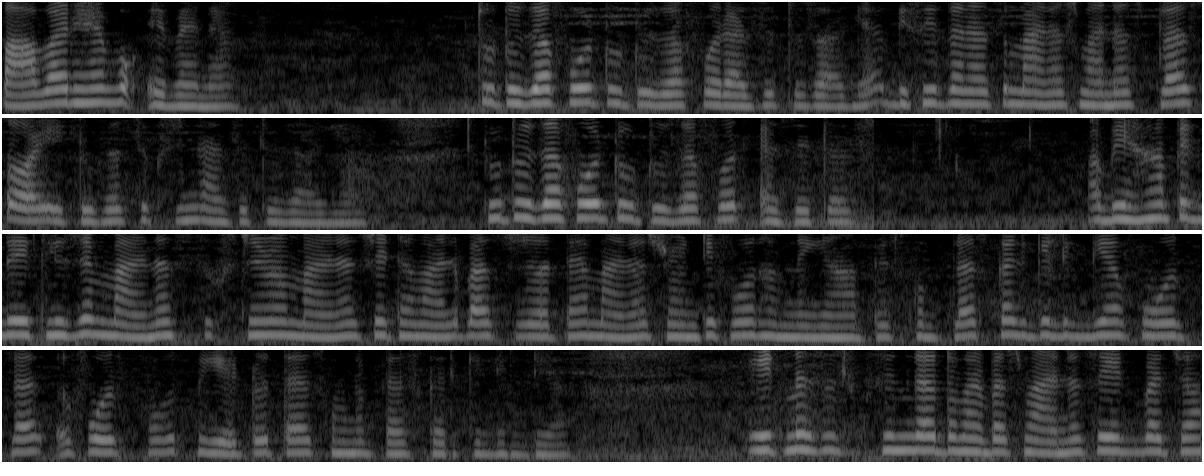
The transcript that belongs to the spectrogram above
पावर है वो इवन है। टू टू ज़ा फोर, टू टू ज़ा फोर एज इट इज़ आ गया। इसी तरह से माइनस माइनस प्लस और एट टू ज़ा सिक्सटीन एज इट इज़ आ गया। टू टू ज़ा फोर, टू टू ज़ा फोर एज इट इज़। अब यहाँ पे देख लीजिए माइनस सिक्सटीन और माइनस एट हमारे पास हो जाता है, माइनस ट्वेंटी फोर हमने यहाँ पे इसको प्लस करके लिख दिया, फोर प्लस, फोर फोर पी एट होता है, इसको हमने प्लस करके लिख दिया। एट में से सिक्सटीन गया तो हमारे पास माइनस एट बचा।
